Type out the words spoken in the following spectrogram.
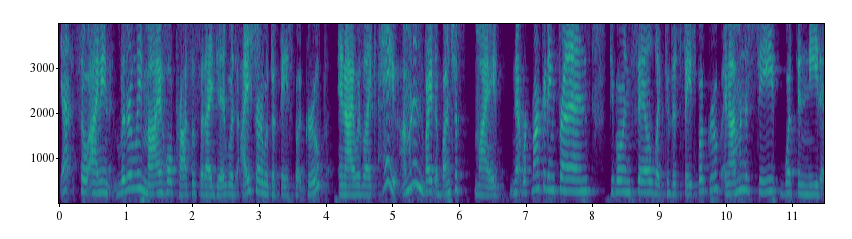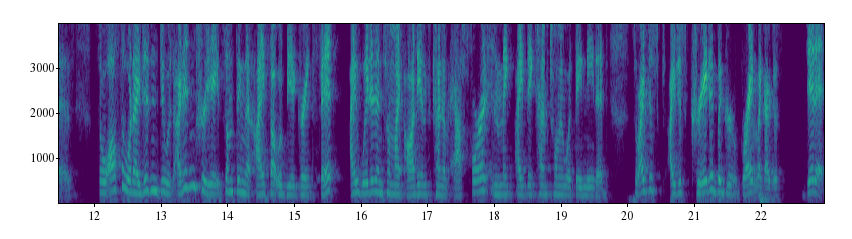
yeah. So, I mean, literally, my whole process that I did was I started with a Facebook group and I was like, hey, I'm going to invite a bunch of my network marketing friends, people in sales, like to this Facebook group, and I'm going to see what the need is. So, also, what I didn't do is I didn't create something that I thought would be a great fit. I waited until my audience kind of asked for it and they, I, they kind of told me what they needed. So I just, I just created the group, right? Like I just did it.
